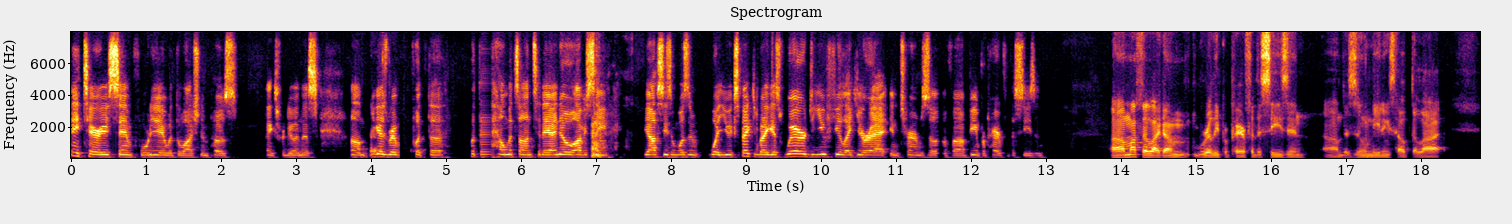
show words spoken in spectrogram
Hey, Terry, Sam Fortier with the Washington Post. Thanks for doing this. Um, you guys were able to put the put the helmets on today. I know obviously the offseason wasn't what you expected, but I guess where do you feel like you're at in terms of uh, being prepared for the season? Um, I feel like I'm really prepared for the season. Um, the Zoom meetings helped a lot.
